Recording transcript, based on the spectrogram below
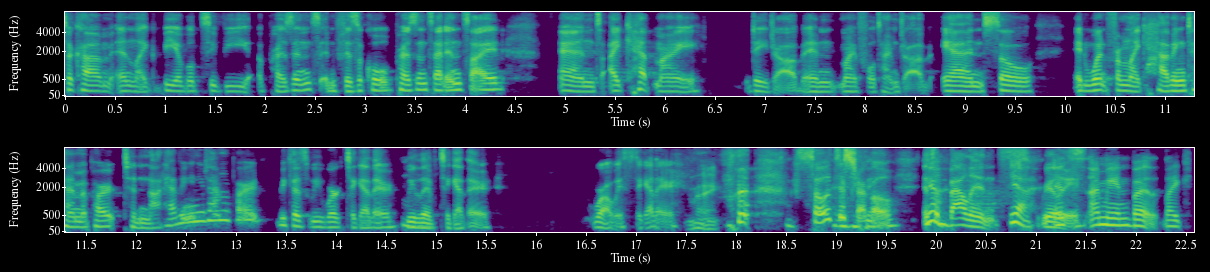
to come and like be able to be a presence and physical presence at Inside, and I kept my day job and my full time job, and so it went from like having time apart to not having any time apart because we work together, we Mhm. live together, we're always together. right. So it's a struggle. It's a balance. yeah really. it's, i mean but like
